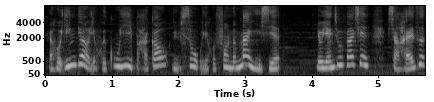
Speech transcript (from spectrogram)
然后音调也会故意拔高，语速也会放得慢一些。有研究发现，小孩子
